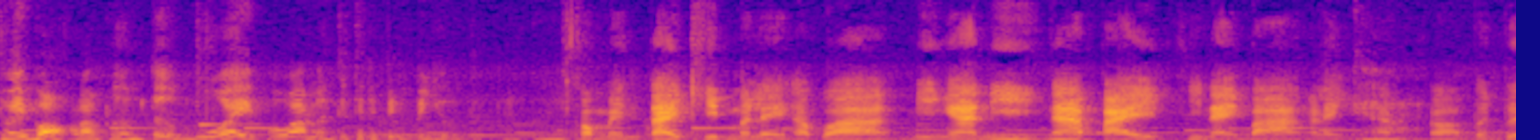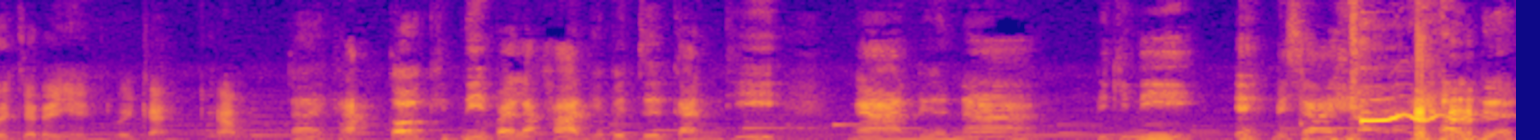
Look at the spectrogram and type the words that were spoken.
ช่วยบอกเราเพิ่มเติมด้วย เพราะว่ามันก็จะได้เป็นประโยชน์กับเพื่อนคอมเมนต์ใต้คลิปมาเลยครับว่ามีงานนี้น่าไปที่ไหนบ้างอะไรอย่างเงี้ยครับค่ะก็เพื่อนๆจะได้เห็นด้วยกันครับๆได้ค่ะ ก็คลิปนี้ไปละค่ะเดี๋ยวไปเจอกันที่งานเดือนหน้า บิกินี่ เอ๊ะ ไม่ใช่งานเดือน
